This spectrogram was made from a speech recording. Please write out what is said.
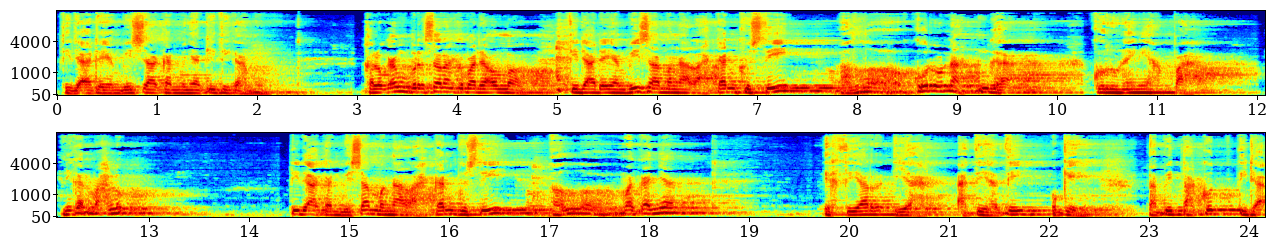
tidak ada yang bisa akan menyakiti kamu. Kalau kamu berserah kepada Allah, tidak ada yang bisa mengalahkan Gusti Allah. Kuruna enggak. Kuruna ini apa? Ini kan makhluk tidak akan bisa mengalahkan Gusti Allah. Makanya ikhtiar ya hati-hati oke, okay. tapi takut tidak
